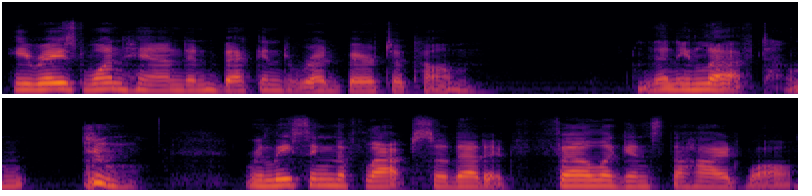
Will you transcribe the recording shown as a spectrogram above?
He raised one hand and beckoned Red Bear to come. Then he left, releasing the flap so that it fell against the hide wall.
